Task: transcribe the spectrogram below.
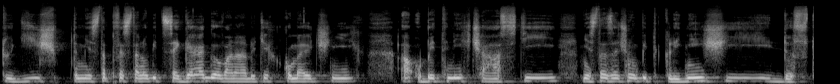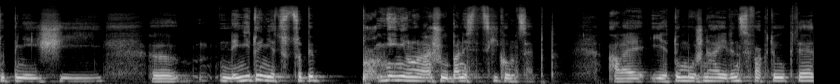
tudíž ty města přestanou být segregovaná do těch komerčních a obytných částí. Města začnou být klidnější, dostupnější. E, není to něco, co by proměnilo náš urbanistický koncept. Ale je to možná jeden z faktorů, které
